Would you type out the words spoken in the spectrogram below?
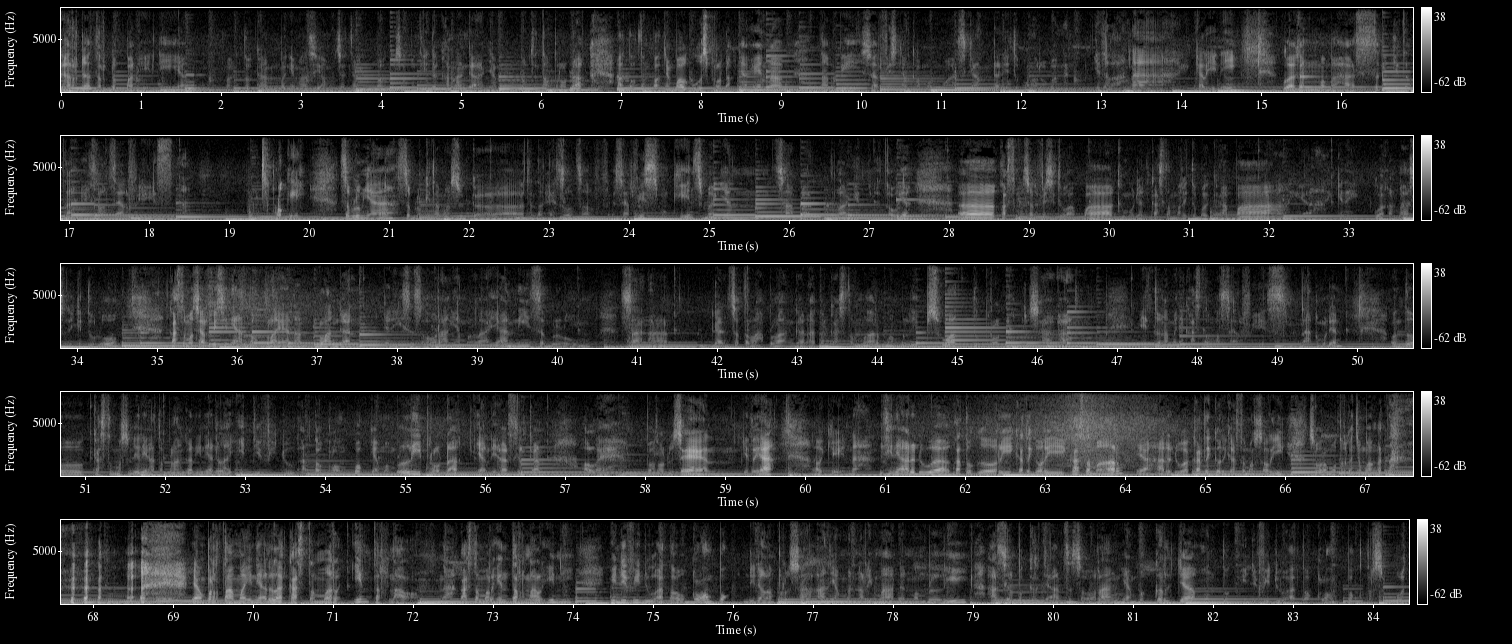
garda terdepan ini yang menentukan bagaimana sih omsetnya bagus apa tidak. Karena nggak hanya melulu tentang produk atau tempatnya bagus produknya enak tapi servisnya nggak memuaskan. Dan itu pengaruh banget. Gitulah nah kali ini gue akan membahas sedikit tentang excellent service. Nah, oke, okay. sebelumnya sebelum kita masuk ke tentang excellent service, mungkin sebagian sahabat langit sudah tahu ya, uh, customer service itu apa, kemudian customer itu bagi apa, ya gini, gue akan bahas sedikit dulu. Customer service ini atau pelayanan pelanggan, jadi seseorang yang melayani sebelum, saat, dan setelah pelanggan atau customer membeli suatu produk perusahaan itu namanya customer service. Nah kemudian untuk customer sendiri atau pelanggan ini adalah individu atau kelompok yang membeli produk yang dihasilkan oleh produsen gitu ya. Oke, nah di sini ada dua kategori kategori customer ya, ada dua kategori customer sorry, suara motor kenceng banget. Yang pertama ini adalah customer internal. Nah, customer internal ini individu atau kelompok di dalam perusahaan yang menerima dan membeli hasil pekerjaan seseorang yang bekerja untuk individu atau kelompok tersebut.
